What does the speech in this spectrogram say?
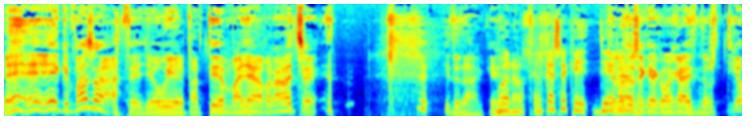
eh, eh! ¿Qué pasa? Hace Joey, el partido es mañana por la noche. Y total, que, Bueno, el caso es que que el otro se queda con el cara diciendo, ¡hostia!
